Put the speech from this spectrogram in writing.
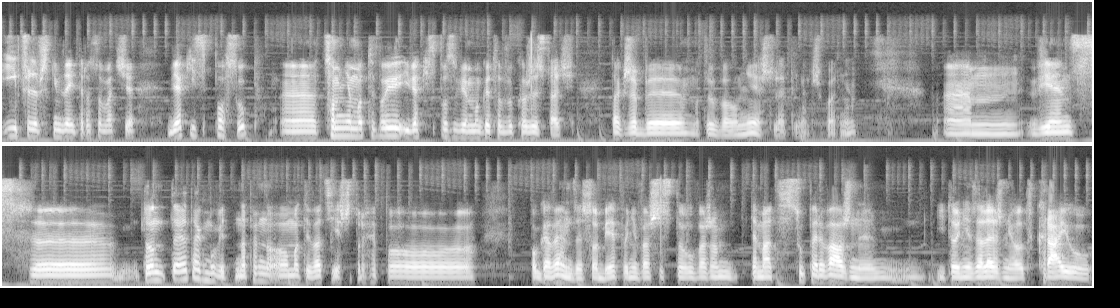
i przede wszystkim zainteresować się, w jaki sposób, e, co mnie motywuje i w jaki sposób ja mogę to wykorzystać, tak żeby motywowało mnie jeszcze lepiej na przykład, nie? Um, więc e, to, to ja tak mówię, na pewno o motywacji jeszcze trochę po, pogawędzę sobie, ponieważ jest to uważam temat super ważny i to niezależnie od kraju,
